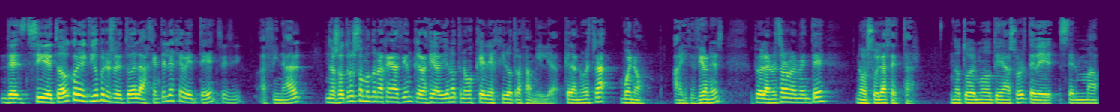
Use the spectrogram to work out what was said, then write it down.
de- sí, de todo colectivo, pero sobre todo de la gente LGBT. Sí, sí. Al final, nosotros somos de una generación que, gracias a Dios, no tenemos que elegir otra familia. Que la nuestra, bueno, hay excepciones, pero la nuestra normalmente nos suele aceptar. No todo el mundo tiene la suerte de ser más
